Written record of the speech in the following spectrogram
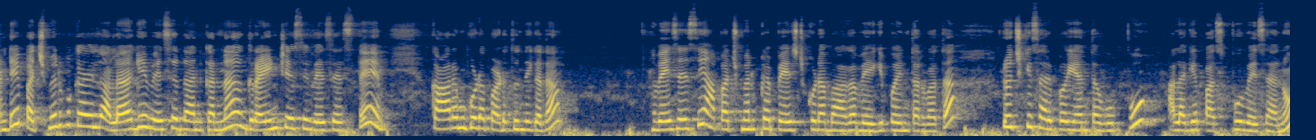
అంటే పచ్చిమిరపకాయలు అలాగే వేసేదానికన్నా గ్రైండ్ చేసి వేసేస్తే కారం కూడా పడుతుంది కదా. వేసేసి ఆ పచ్చిమిరపకాయ పేస్ట్ కూడా బాగా వేగిపోయిన తర్వాత రుచికి సరిపోయేంత ఉప్పు అలాగే పసుపు వేశాను.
